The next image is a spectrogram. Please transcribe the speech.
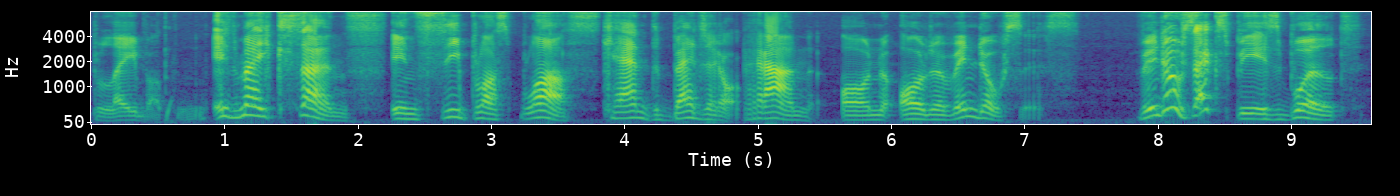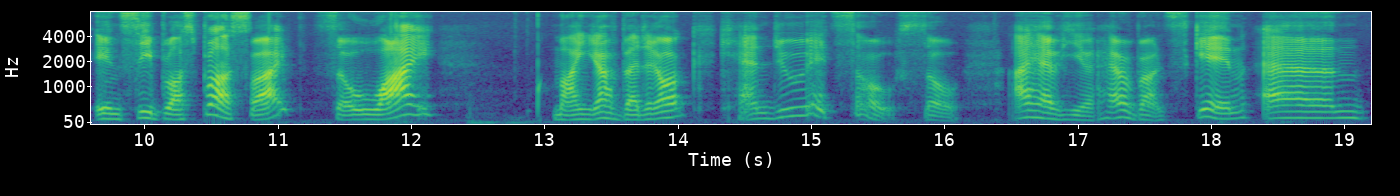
play button. It makes sense. In C++ can't Bedrock run on other Windowses. Windows XP is built in C++, right? So why Minecraft Bedrock can do it so. So I have here Herobrine skin and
